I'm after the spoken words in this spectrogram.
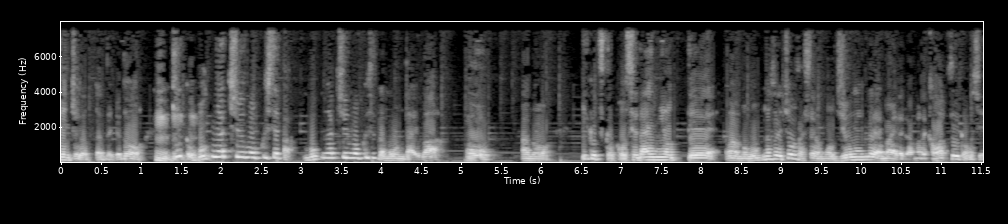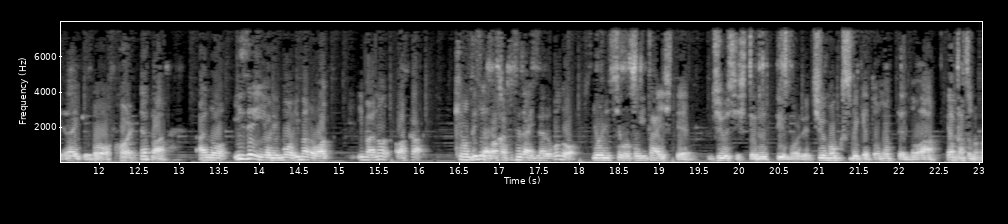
店長だったんだけど、うん、結構僕が注目してた、僕が注目してた問題は、おうあの、いくつかこう世代によって、まあもう僕がそれ調査したのはもう10年ぐらい前だからまだ変わってるかもしれないけど、はい。やっぱ、あの、以前よりも今のわ、今の若、基本的には若手世代になるほど、より仕事に対して重視してるっていうもので注目すべきだと思ってるのは、やっぱその、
